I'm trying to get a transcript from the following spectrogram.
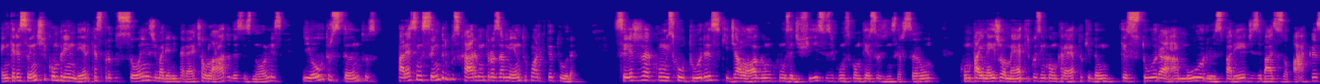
É interessante compreender que as produções de Mariane Peretti, ao lado desses nomes, e outros tantos, parecem sempre buscar um entrosamento com a arquitetura, seja com esculturas que dialogam com os edifícios e com os contextos de inserção, com painéis geométricos em concreto que dão textura a muros, paredes e bases opacas,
